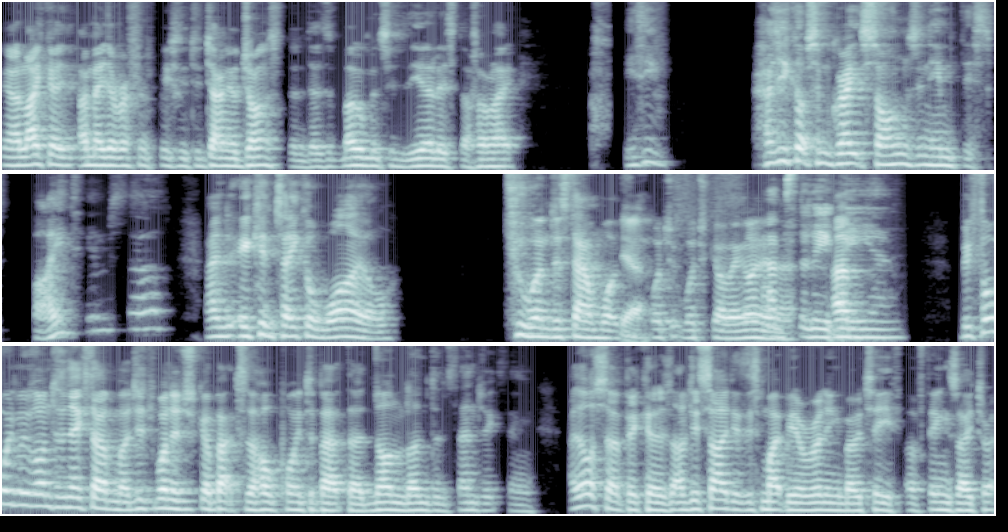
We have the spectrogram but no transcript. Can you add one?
you know, like I, I made a reference briefly to Daniel Johnston. There's moments in the early stuff. I'm like, is he? Has he got some great songs in him despite himself? And it can take a while to understand what, yeah. what what's going on. Absolutely, um, yeah. Before we move on to the next album, I just want to just go back to the whole point about the non-London centric thing, and also because I've decided this might be a running motif of things I try.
